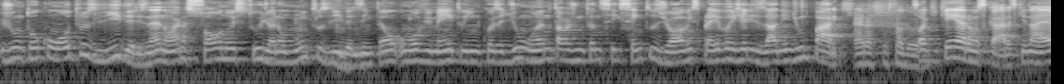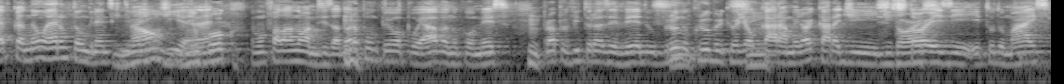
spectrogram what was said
juntou com outros líderes, né? Não era só o no estúdio, eram muitos líderes. Uhum. Então o movimento em coisa de um ano tava juntando 600 jovens para evangelizar dentro de um parque. Era assustador. Só que quem eram os caras? Que na época não eram tão grandes que Não, hoje em dia, nem um né? pouco. Então, vamos falar nomes. Isadora Pompeu apoiava no começo, o próprio Vitor Azevedo, Bruno Kruber, que hoje é Sim. o cara, a melhor cara de, de Stories. stories, e, e tudo mais.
